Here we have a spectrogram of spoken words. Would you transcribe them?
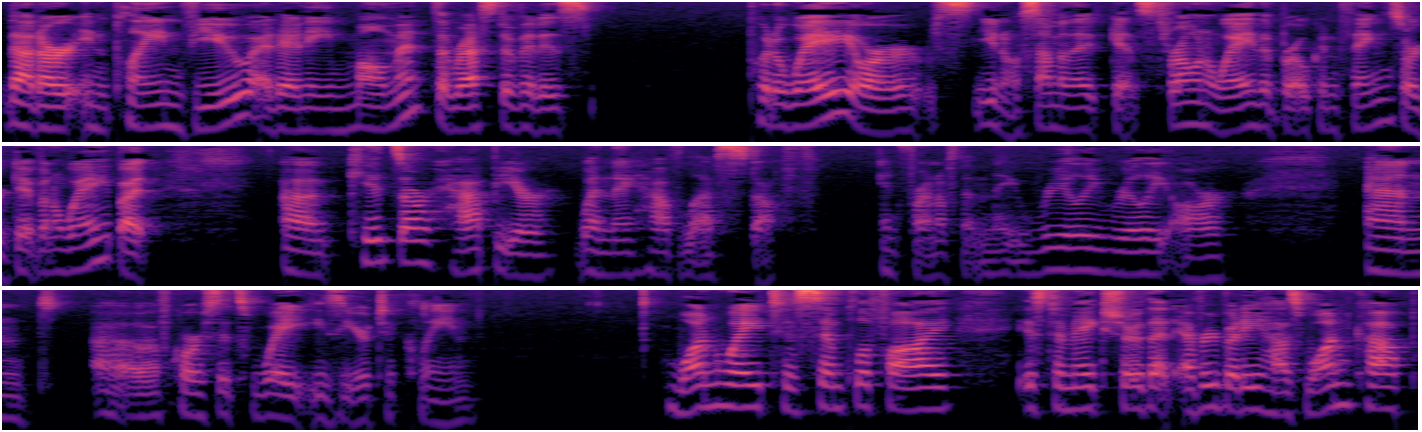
that are in plain view at any moment. The rest of it is put away, or you know, some of it gets thrown away, the broken things, or given away. But um, kids are happier when they have less stuff in front of them. They really, really are. And uh, of course, it's way easier to clean. One way to simplify is to make sure that everybody has one cup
